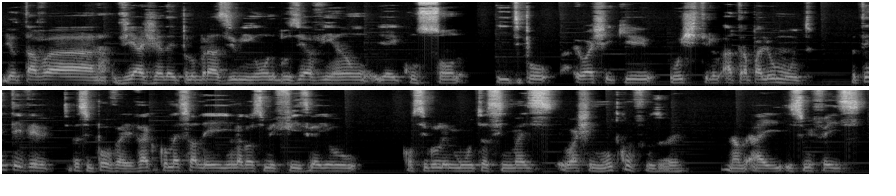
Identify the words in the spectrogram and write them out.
E eu tava viajando aí pelo Brasil em ônibus e avião, e aí com sono. E, tipo, eu achei que o estilo atrapalhou muito. Eu tentei ver, tipo assim, pô, velho, vai que eu começo a ler e o negócio me fisga e eu consigo ler muito assim, mas eu achei muito confuso, velho. Aí isso me fez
